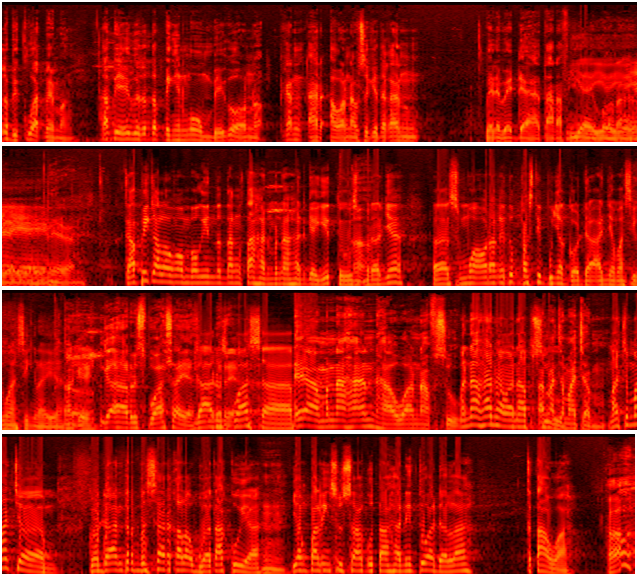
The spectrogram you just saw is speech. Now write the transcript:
lebih kuat memang. Tapi ya gue tetap pengen ngombe kok ono. Kan awan nafsu kita kan beda-beda tarafnya. Iya, tiap iya, orang. iya, iya, Iya kan. Tapi kalau ngomongin tentang tahan menahan kayak gitu, sebenarnya eh, semua orang itu pasti punya godaannya masing-masing lah ya. Oke. Enggak harus puasa ya. Gak harus puasa. Iya, menahan hawa nafsu. Menahan hawa nafsu. Kan macam-macam. Macam-macam. Godaan terbesar kalau buat aku ya, Hmm. yang paling susah aku tahan itu adalah ketawa. Hah?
